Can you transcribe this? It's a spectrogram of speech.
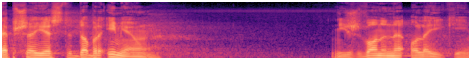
Lepsze jest dobre imię niż wonne olejki,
